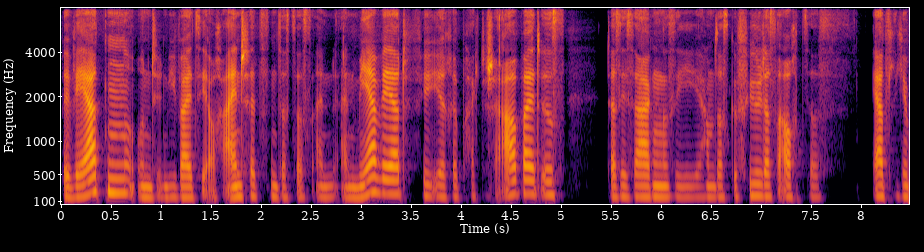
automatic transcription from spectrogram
bewerten und inwieweit sie auch einschätzen, dass das ein, ein Mehrwert für ihre praktische Arbeit ist dass sie sagen, sie haben das Gefühl, dass auch das ärztliche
